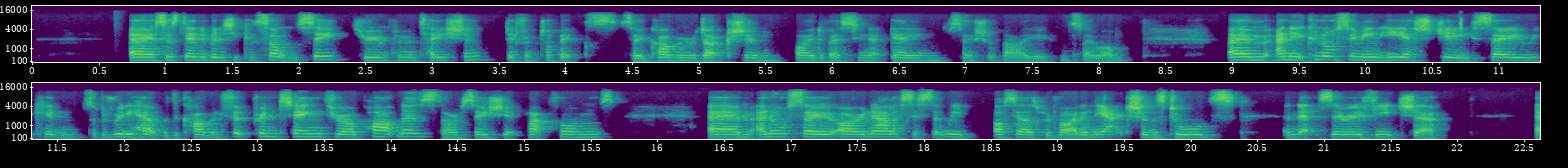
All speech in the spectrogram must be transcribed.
uh, sustainability consultancy through implementation, different topics, so carbon reduction, biodiversity net gain, social value, and so on. Um, and it can also mean ESG. So we can sort of really help with the carbon footprinting through our partners, our associate platforms, um, and also our analysis that we ourselves provide and the actions towards a net zero future.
